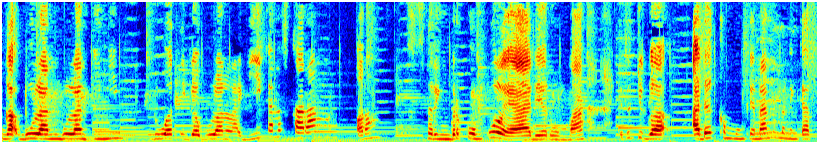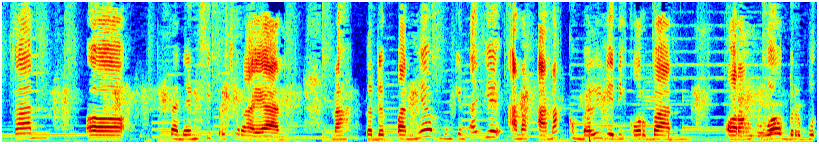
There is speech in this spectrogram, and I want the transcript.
nggak bulan-bulan ini dua tiga bulan lagi karena sekarang orang sering berkumpul ya di rumah itu juga ada kemungkinan meningkatkan uh, tendensi perceraian. Nah, ke depannya mungkin aja anak-anak kembali jadi korban orang tua berebut.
